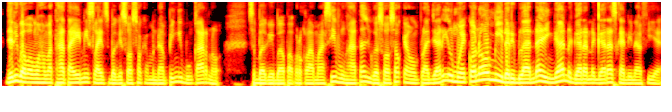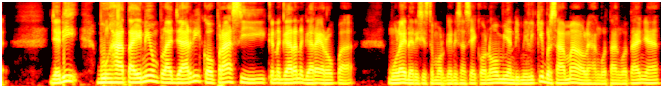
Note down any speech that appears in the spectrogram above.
Jadi Bapak Muhammad Hatta ini selain sebagai sosok yang mendampingi Bung Karno, sebagai Bapak Proklamasi, Bung Hatta juga sosok yang mempelajari ilmu ekonomi dari Belanda hingga negara-negara Skandinavia. Jadi Bung Hatta ini mempelajari kooperasi ke negara-negara Eropa mulai dari sistem organisasi ekonomi yang dimiliki bersama oleh anggota-anggotanya.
